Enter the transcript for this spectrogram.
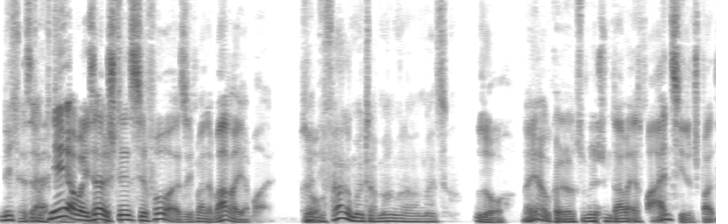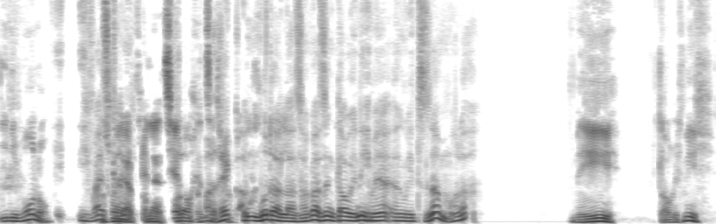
Nicht das, durchdrehen. Nee, aber ich sage, stell es dir vor. Also ich meine, war er ja mal. So. Ja, die Fahrgemeinschaft machen oder was meinst du? So, naja, wir können zumindest da erstmal einziehen, dann spart ihr die Wohnung. Ich weiß gar nicht. Finanziell auch jetzt Reck und Mutterla sogar sind, glaube ich, nicht mehr irgendwie zusammen, oder? Nee, glaube ich nicht.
